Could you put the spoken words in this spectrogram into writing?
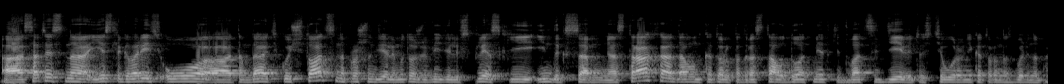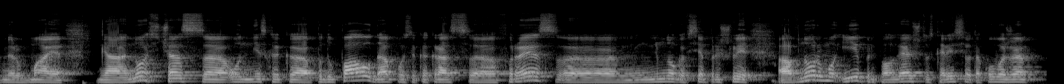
Соответственно, если говорить о там, да, текущей ситуации. На прошлой неделе мы тоже видели всплески индекса страха, да, он, который подрастал до отметки 29, то есть те уровни, которые у нас были, например, в мае. А, но сейчас а, он несколько подупал, да, после как раз а, ФРС. Немного все пришли в норму и предполагают, что, скорее всего, такого же а,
